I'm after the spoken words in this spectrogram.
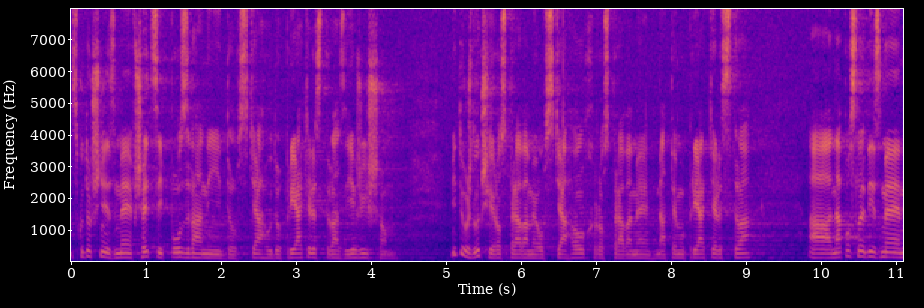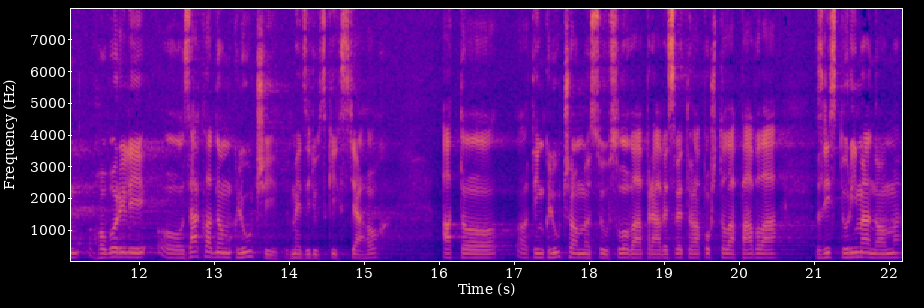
skutočne sme všetci pozvaní do vzťahu, do priateľstva s Ježišom. My tu už dlhšie rozprávame o vzťahoch, rozprávame na tému priateľstva a naposledy sme hovorili o základnom kľúči v medziľudských vzťahoch a to tým kľúčom sú slova práve svätého apoštola Pavla z listu Rímanom,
